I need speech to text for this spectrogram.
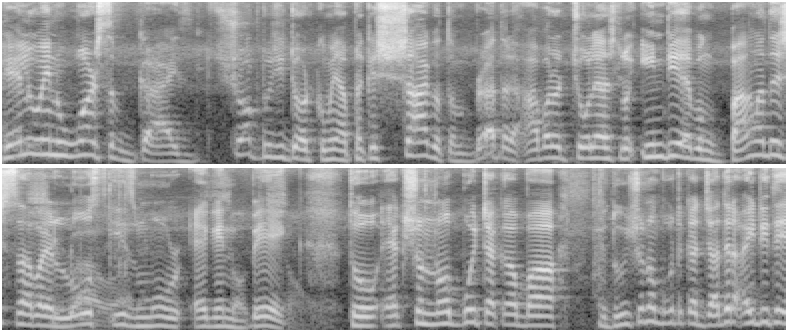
Hello and WhatsApp guys shop two G dot কমে আপনাকে স্বাগতম। ব্রাদার আবারও চলে আসলো ইন্ডিয়া এবং বাংলাদেশ সাভারে less is more again back তো একশো নব্বই টাকা বা দুইশো নব্বই টাকা যাদের আইডিতে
